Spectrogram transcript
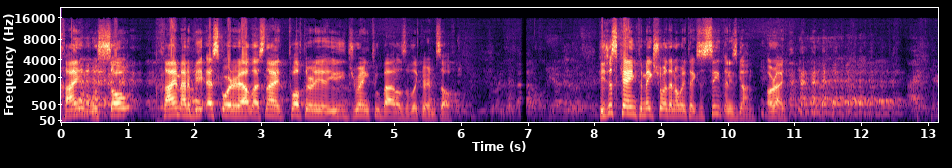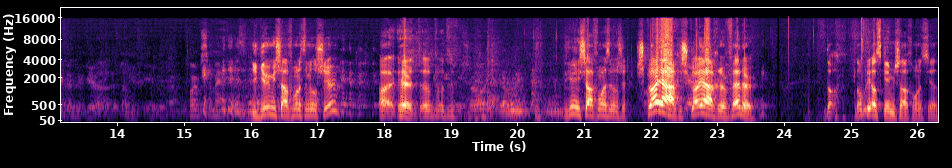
Chaim was so Chaim had to be escorted out last night. 12:30. He drank two bottles of liquor himself. He just came to make sure that nobody takes his seat, and he's gone. All right. You giving me shalchmanas mil shir? Uh, here. Uh, uh, you giving me shalchmanas mil shir? Shkoyach, shkoyach. No- Nobody else gave me shalchmanas yet.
